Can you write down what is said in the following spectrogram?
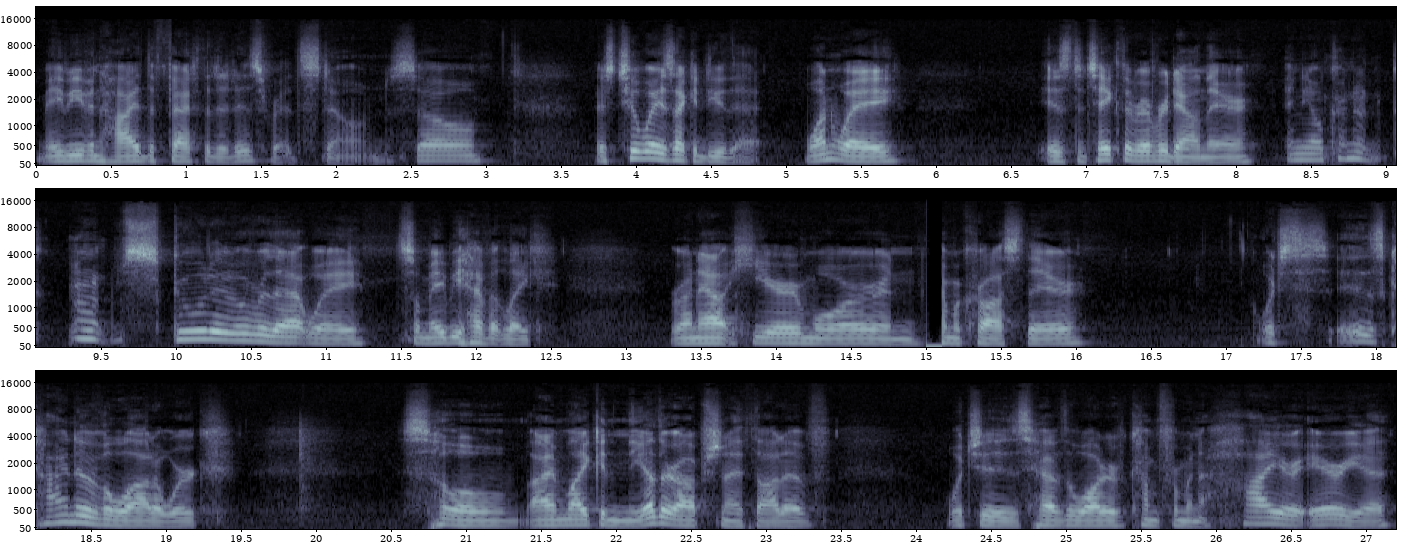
maybe even hide the fact that it is redstone. So there's two ways I could do that. One way is to take the river down there and you know kind of scoot it over that way. So maybe have it like run out here more and come across there, which is kind of a lot of work. So I'm liking the other option I thought of, which is have the water come from a higher area.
